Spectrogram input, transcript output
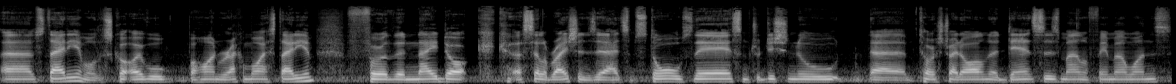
uh, Stadium or the Scott Oval behind Maya Stadium for the NAIDOC uh, celebrations. They had some stalls there, some traditional uh, Torres Strait Islander dances, male and female ones.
